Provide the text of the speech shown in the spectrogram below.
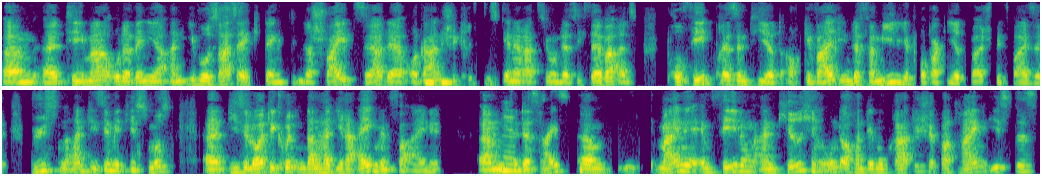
ähm, äh, Thema. Oder wenn ihr an Ivo Sasek denkt in der Schweiz, ja, der organische Christusgeneration, der sich selber als Prophet präsentiert, auch Gewalt in der Familie propagiert beispielsweise, wüsten Antisemitismus. Äh, diese Leute gründen dann halt ihre eigenen Vereine. Ähm, ja. Das heißt, ähm, meine Empfehlung an Kirchen und auch an demokratische Parteien ist es,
